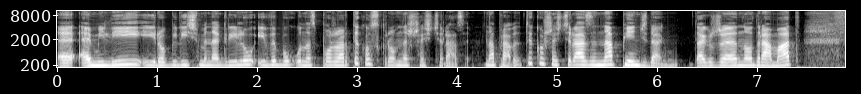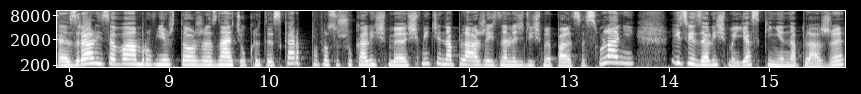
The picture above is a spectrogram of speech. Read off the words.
e, Emily i robiliśmy na grillu i wybuchł u nas pożar tylko skromny sześć razy. Naprawdę, tylko sześć razy na pięć dań. Także no dramat. E, Zrealizowałam również to, że znaleźć ukryty skarb. Po prostu szukaliśmy śmieci na plaży i znaleźliśmy palce sulani i zwiedzaliśmy jaskinie na plaży.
